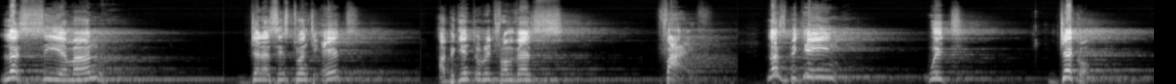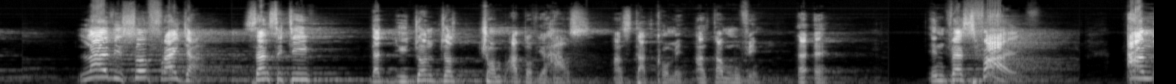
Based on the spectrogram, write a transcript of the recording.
Let's see a man. Genesis 28. I begin to read from verse 5. Let's begin with Jacob. Life is so fragile, sensitive, that you don't just jump out of your house and start coming and start moving. Uh-uh. In verse 5, and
